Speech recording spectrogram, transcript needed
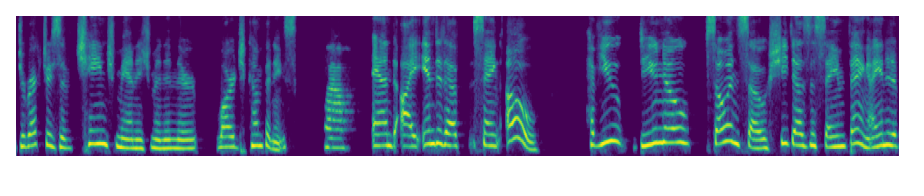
directors of change management in their large companies. Wow! And I ended up saying, "Oh, have you? Do you know so and so, she does the same thing. I ended up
